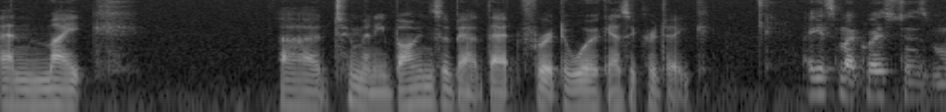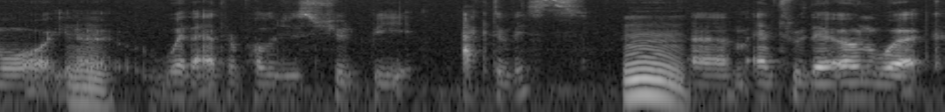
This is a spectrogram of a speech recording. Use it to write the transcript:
and make uh, too many bones about that for it to work as a critique. I guess my question is more, you know, Mm. whether anthropologists should be activists Mm. um, and through their own work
